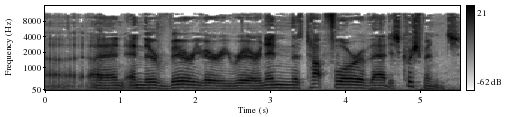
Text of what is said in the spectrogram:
uh, and and they're very very rare. And then the top floor of that is Cushman's,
